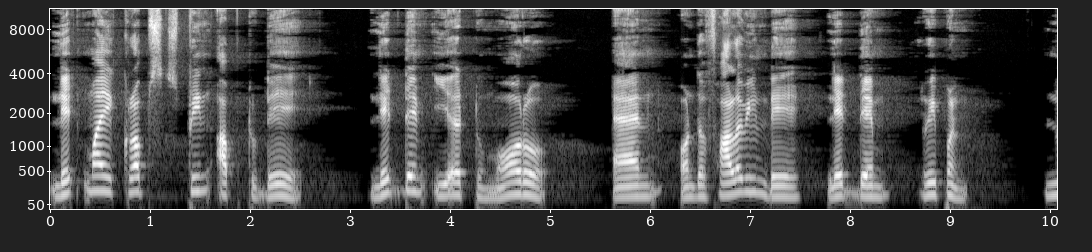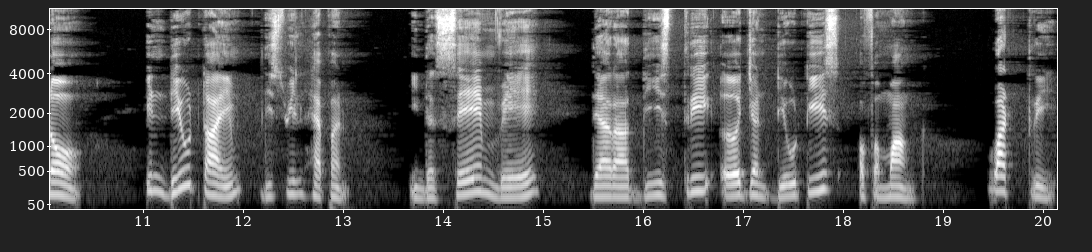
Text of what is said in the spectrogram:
Let my crops spring up today, let them ear tomorrow, and on the following day let them ripen. No, in due time this will happen. In the same way, there are these three urgent duties of a monk. What three?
